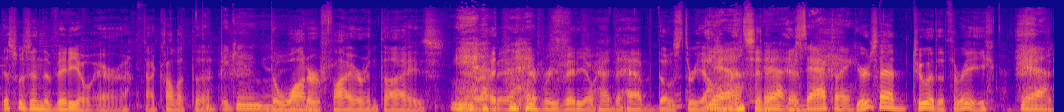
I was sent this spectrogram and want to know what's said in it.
This was in the video era. I call it the, The beginning, the water, fire, and thighs. Yeah, Right? right. Every video had to have those three Yeah, elements in yeah, it. And exactly. Yours had two of the three. Yeah.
